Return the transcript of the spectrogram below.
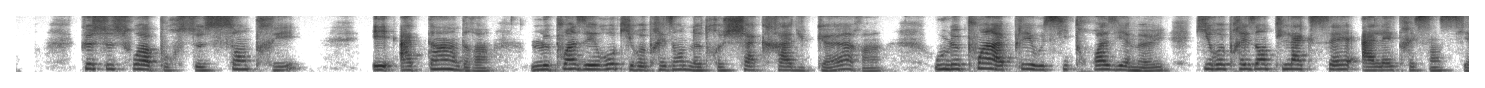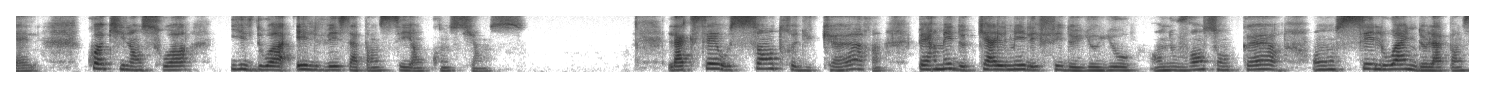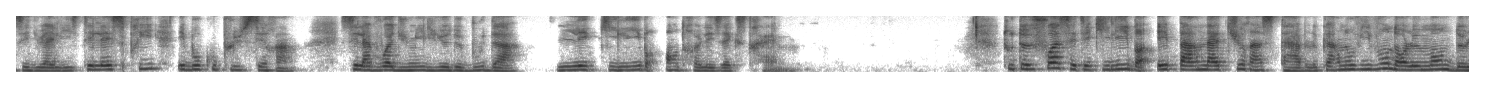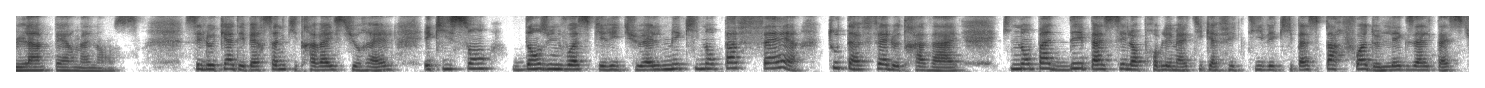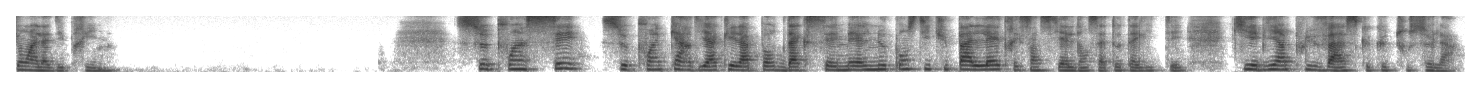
que ce soit pour se centrer et atteindre le point zéro qui représente notre chakra du cœur, ou le point appelé aussi troisième œil, qui représente l'accès à l'être essentiel. Quoi qu'il en soit, il doit élever sa pensée en conscience. L'accès au centre du cœur permet de calmer l'effet de yo-yo. En ouvrant son cœur, on s'éloigne de la pensée dualiste et l'esprit est beaucoup plus serein. C'est la voie du milieu de Bouddha, l'équilibre entre les extrêmes. Toutefois, cet équilibre est par nature instable, car nous vivons dans le monde de l'impermanence. C'est le cas des personnes qui travaillent sur elles et qui sont dans une voie spirituelle, mais qui n'ont pas fait tout à fait le travail, qui n'ont pas dépassé leurs problématiques affectives et qui passent parfois de l'exaltation à la déprime. Ce point C ce point cardiaque est la porte d'accès, mais elle ne constitue pas l'être essentiel dans sa totalité, qui est bien plus vaste que tout cela.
